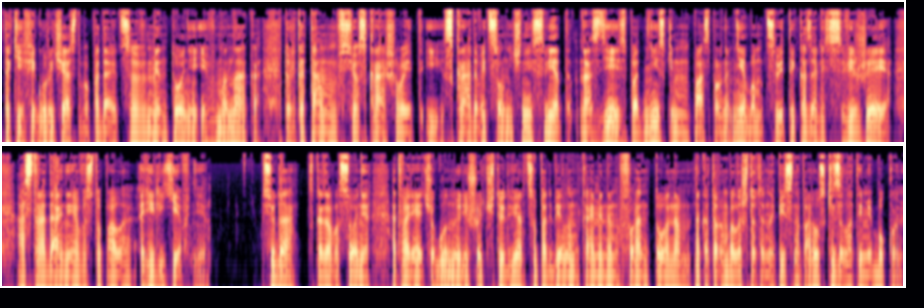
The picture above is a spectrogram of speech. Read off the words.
Такие фигуры часто попадаются в Ментоне и в Монако, только там все скрашивает и скрадывает солнечный свет, а здесь, под низким пасмурным небом, цветы казались свежее, а страдание выступало рельефнее. «Сюда», — сказала Соня, отворяя чугунную решетчатую дверцу под белым каменным фронтоном, на котором было что-то написано по-русски золотыми буквами.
